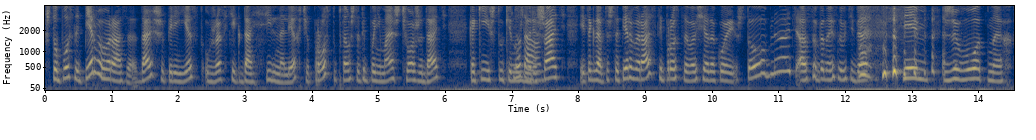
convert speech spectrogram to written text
что после первого раза дальше переезд уже всегда сильно легче, просто потому что ты понимаешь, что ожидать, какие штуки ну нужно да. решать и так далее. Потому что первый раз ты просто вообще такой, что, блядь? Особенно если у тебя семь животных,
